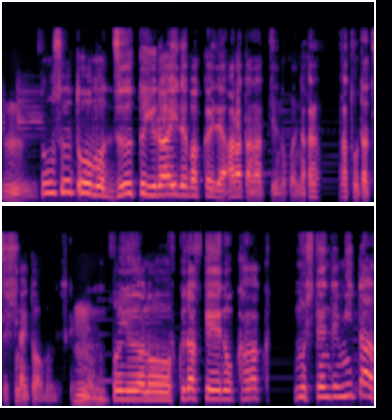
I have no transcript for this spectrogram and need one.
うん、そうすると、もうずっと揺らいでばっかりで新たなっていうのこれなかなか到達しないとは思うんですけど、うん。そういうあの複雑系の科学の視点で見た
